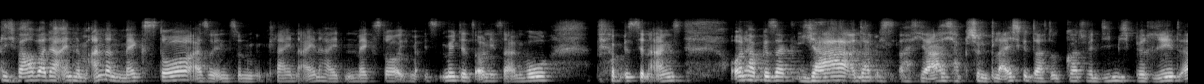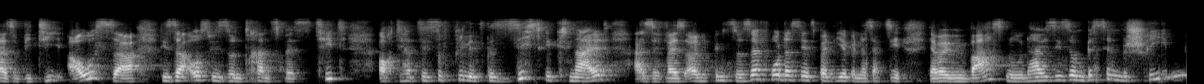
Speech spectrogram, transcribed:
ich war aber da in einem anderen Mac Store, also in so einem kleinen Einheiten Mac Store. Ich, ich möchte jetzt auch nicht sagen, wo. Ich habe ein bisschen Angst und habe gesagt, ja. Und habe mich, ach ja, ich habe schon gleich gedacht, oh Gott, wenn die mich berät, also wie die aussah, die sah aus wie so ein Transvestit. Auch die hat sich so viel ins Gesicht geknallt. Also ich weiß auch nicht, ich bin so sehr froh, dass ich jetzt bei dir bin. Da sagt sie, ja, bei wem war es nun? Habe ich sie so ein bisschen beschrieben?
